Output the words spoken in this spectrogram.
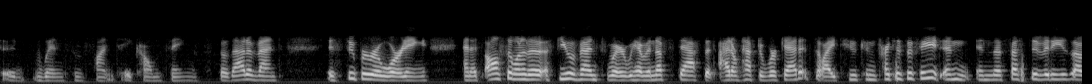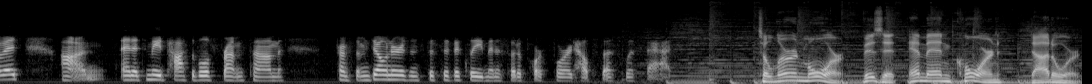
to win some fun take-home things. So that event is super rewarding, and it's also one of the few events where we have enough staff that I don't have to work at it, so I too can participate in in the festivities of it. Um, and it's made possible from some from some donors, and specifically Minnesota Pork Board helps us with that. To learn more, visit mncorn.org.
